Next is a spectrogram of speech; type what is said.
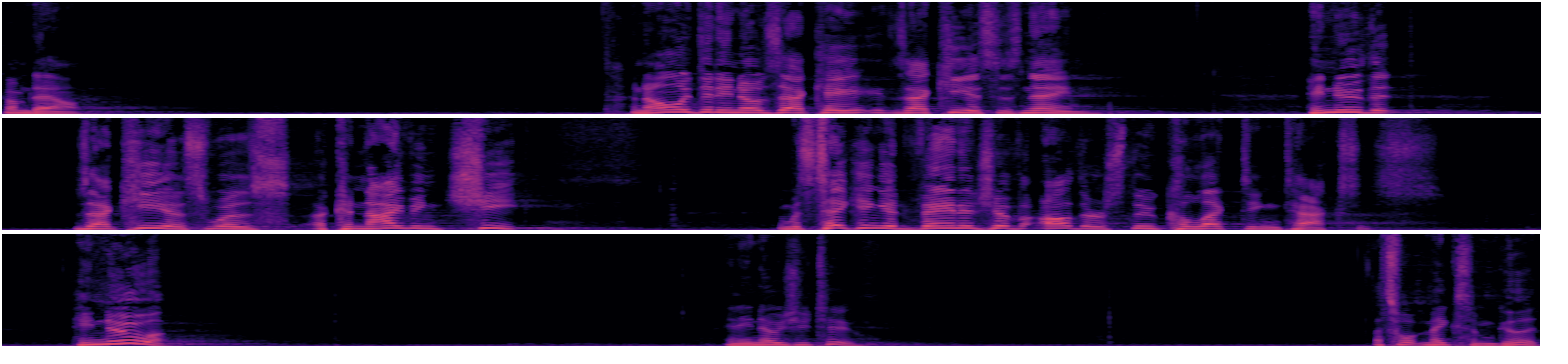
come down. And not only did he know Zacchaeus' name, he knew that Zacchaeus was a conniving cheat and was taking advantage of others through collecting taxes. He knew him. And He knows you too. That's what makes Him good.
